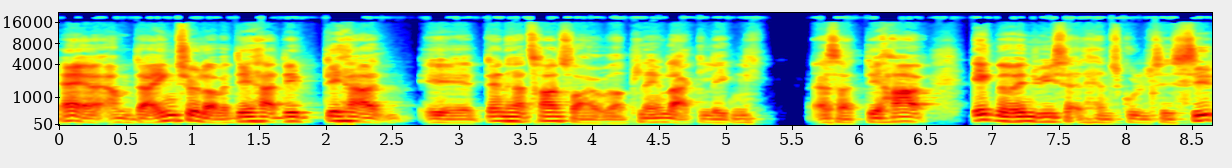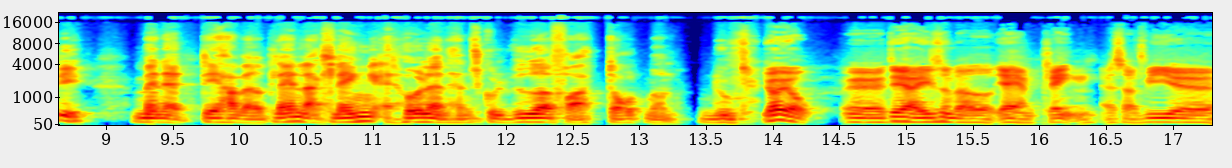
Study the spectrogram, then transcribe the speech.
Ja, ja, jamen, der er ingen tvivl om, at det her, det, det her, øh, den her transfer har jo været planlagt længe. Altså, det har ikke nødvendigvis, at han skulle til City, men at det har været planlagt længe, at Holland han skulle videre fra Dortmund nu. Jo, jo. Øh, det har hele tiden været ja, ja, planen. Altså, vi... Øh,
